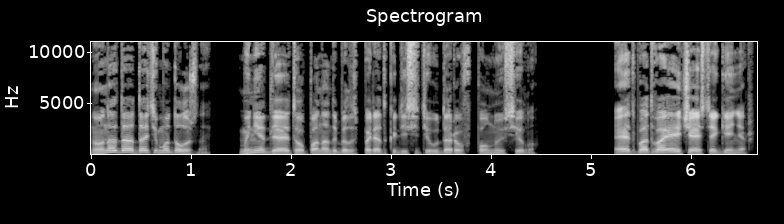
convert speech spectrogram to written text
Но надо отдать ему должное. Мне для этого понадобилось порядка десяти ударов в полную силу. «Это по твоей части, Генер!»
